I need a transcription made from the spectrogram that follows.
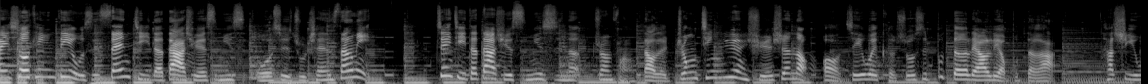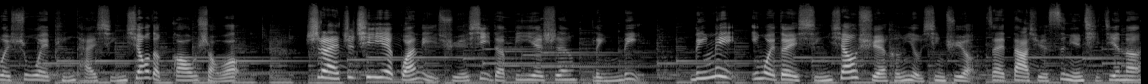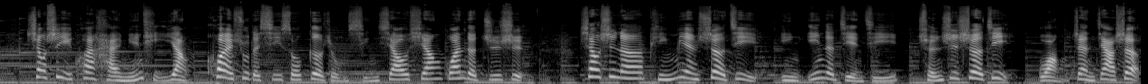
欢迎收听第五十三集的大学史密斯，我是主持人桑尼。这一集的大学史密斯呢，专访到了中经院学生哦哦，这一位可说是不得了了不得啊！他是一位数位平台行销的高手哦，是来自企业管理学系的毕业生林立。林立因为对行销学很有兴趣哦，在大学四年期间呢，像是一块海绵体一样，快速的吸收各种行销相关的知识。像是呢，平面设计、影音的剪辑、城市设计、网站架设，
